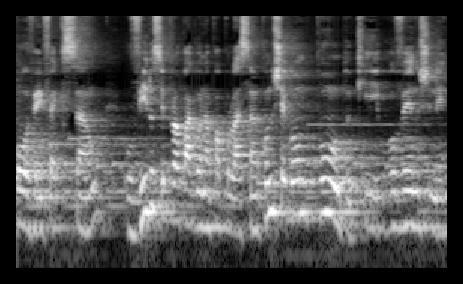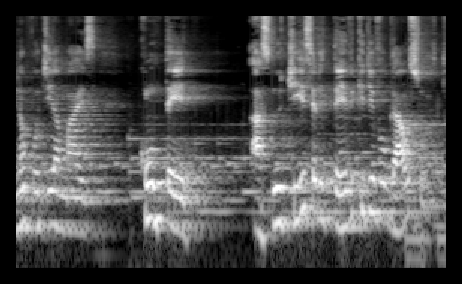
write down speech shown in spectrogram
Houve a infecção, o vírus se propagou na população. Quando chegou um ponto que o governo chinês não podia mais conter as notícias, ele teve que divulgar o surto.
